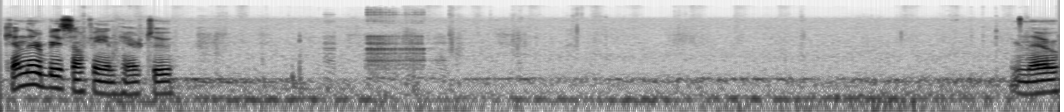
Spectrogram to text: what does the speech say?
Can there be something in here too? No.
